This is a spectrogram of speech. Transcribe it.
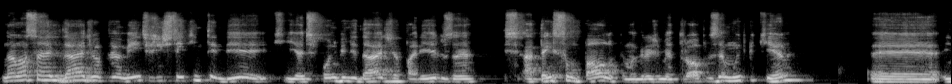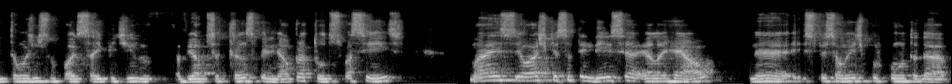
na nossa realidade, obviamente, a gente tem que entender que a disponibilidade de aparelhos, né, até em São Paulo, que é uma grande metrópole, é muito pequena. É, então, a gente não pode sair pedindo a biópsia transperineal para todos os pacientes, mas eu acho que essa tendência ela é real, né, especialmente por conta da,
